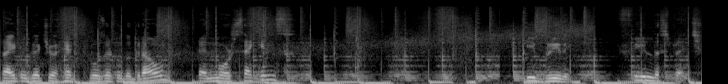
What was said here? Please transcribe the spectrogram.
Try to get your head closer to the ground. 10 more seconds. Keep breathing. Feel the stretch.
